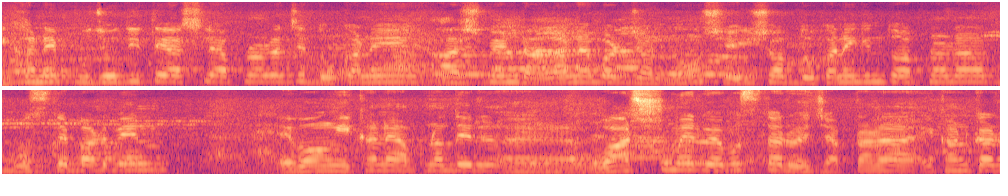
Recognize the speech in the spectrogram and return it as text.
এখানে পুজো দিতে আসলে আপনারা যে দোকানে আসবেন ডালা নেবার জন্য, সেই সব দোকানে কিন্তু আপনারা বসতে পারবেন এবং এখানে আপনাদের ওয়াশরুমের ব্যবস্থা রয়েছে। আপনারা এখানকার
